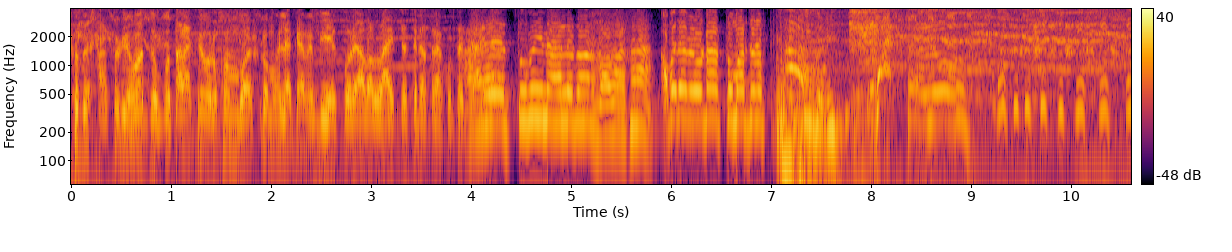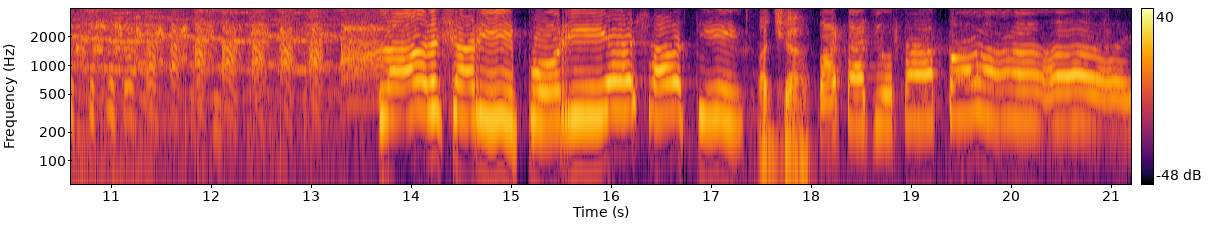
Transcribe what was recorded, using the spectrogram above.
শুধু শাশুড়ি হওয়ার যোগ্যতা রাখে ওরকম বয়স্ক মহিলাকে আমি বিয়ে করে আবার লাইফটা তেরা করতে চাই তুমি না হলে তোমার বাবা আছে না? আবার ওটা তোমার জন্য লাল শাড়ি পরিয়া সাথী আচ্ছা। পাটা জুতা পায়।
